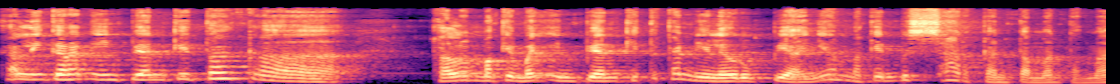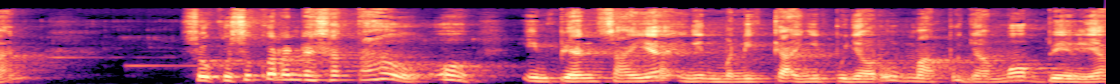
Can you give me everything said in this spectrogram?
Kan lingkaran impian kita kalau makin banyak impian kita kan nilai rupiahnya makin besar kan teman-teman. Syukur-syukur Anda saya tahu, oh impian saya ingin menikah, ingin punya rumah, punya mobil ya,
